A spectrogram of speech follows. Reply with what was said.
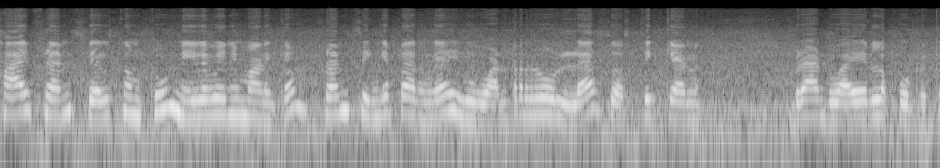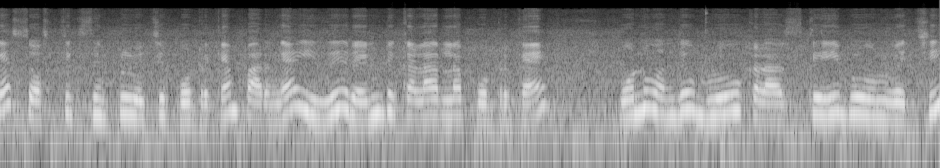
Hi friends welcome to Neelaveni Manickam friends இங்கே பாருங்கள் இது ஒன்றரை ரோலில் ஸ்வஸ்திக் கேன் பிராண்ட் ஒயரில் போட்டிருக்கேன். ஸ்வஸ்திக் சிம்பிள் வச்சு போட்டிருக்கேன். பாருங்கள் இது ரெண்டு கலரில் போட்டிருக்கேன். ஒன்று வந்து ப்ளூ கலர் ஸ்கை ப்ளூ வச்சு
